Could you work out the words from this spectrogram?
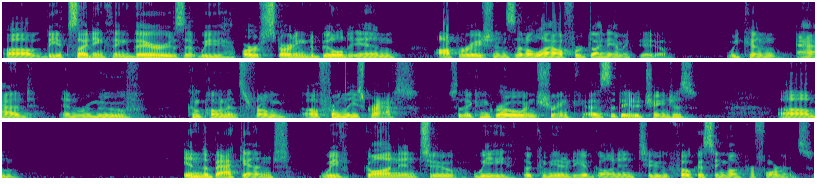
Uh, the exciting thing there is that we are starting to build in operations that allow for dynamic data. We can add and remove components from, uh, from these graphs so they can grow and shrink as the data changes. Um, in the back end, we've gone into, we, the community, have gone into focusing on performance.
